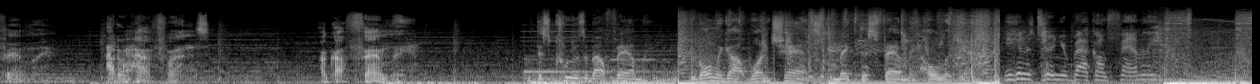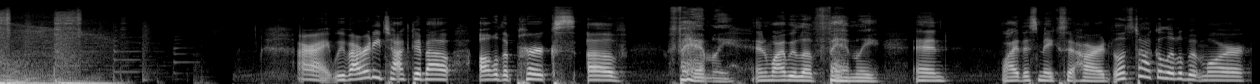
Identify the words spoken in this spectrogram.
Family. I don't have friends. I got family. This crew is about family. We've only got one chance to make this family whole again. You gonna turn your back on family? All right, we've already talked about all the perks of family and why we love family and why this makes it hard. But let's talk a little bit more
